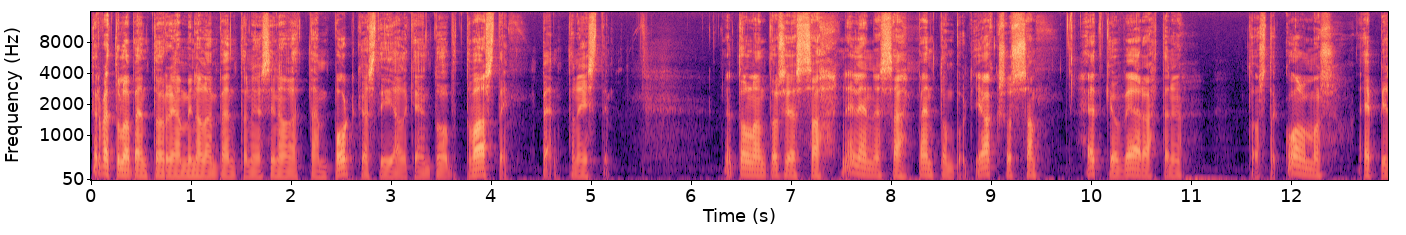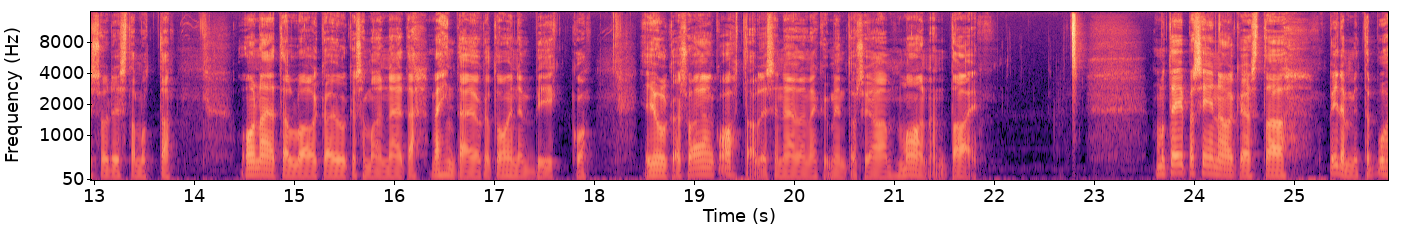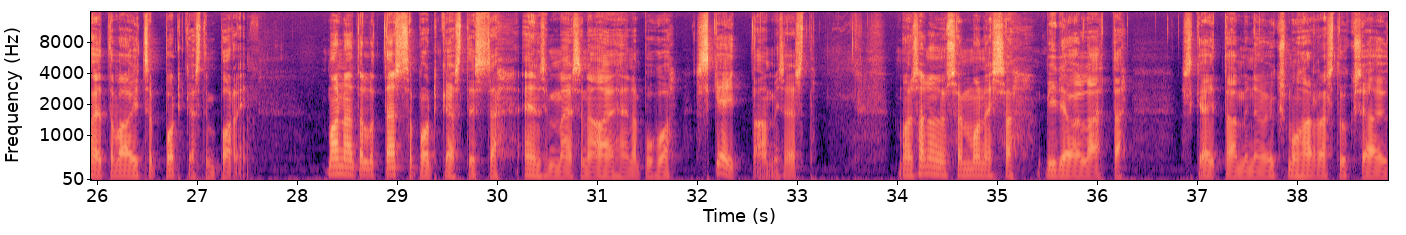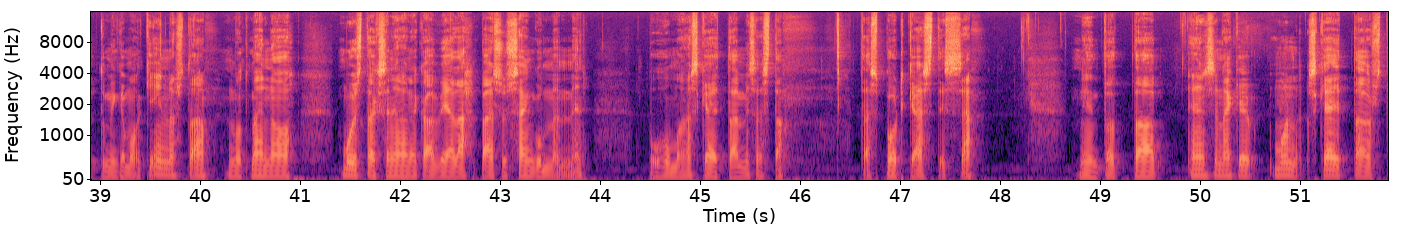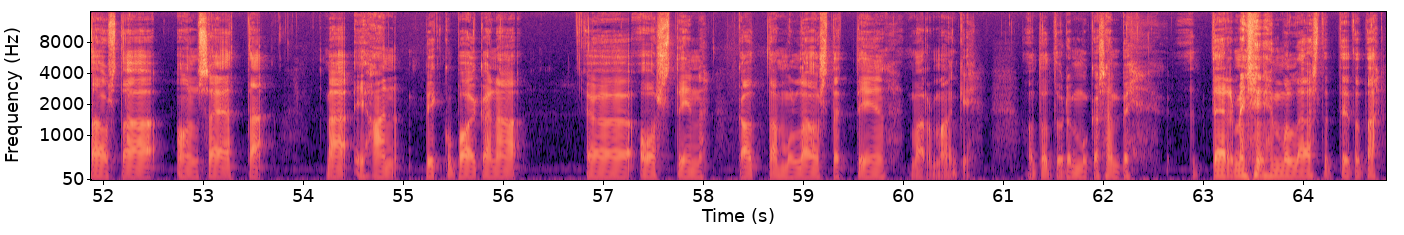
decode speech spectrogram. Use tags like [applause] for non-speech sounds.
Tervetuloa Penttoriaan, minä olen Penttoni ja sinä olet tämän podcastin jälkeen toivottavasti Penttonisti. Nyt ollaan tosiassa neljännessä Penttonpod-jaksossa. Hetki on vierähtänyt tuosta kolmos episodista, mutta on ajatellut alkaa julkaisemaan näitä vähintään joka toinen viikko. Ja julkaisuajan kohta olisi näillä näkymin tosiaan maanantai. Mutta eipä siinä oikeastaan pidemmittä puhetta vaan itse podcastin pariin. Mä oon ajatellut tässä podcastissa ensimmäisenä aiheena puhua skeittaamisesta. Mä oon sanonut sen monissa videoilla, että skeittaaminen on yksi mun harrastuksia ja juttu, mikä mua kiinnostaa, mutta mä en oo muistaakseni ainakaan vielä päässyt sen kummemmin puhumaan skeittaamisesta tässä podcastissa. Niin tota, ensinnäkin mun skeittaustausta on se, että mä ihan pikkupoikana öö, ostin kautta mulle ostettiin varmaankin on totuudenmukaisempi termi, [laughs] niin mulle ostettiin tota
